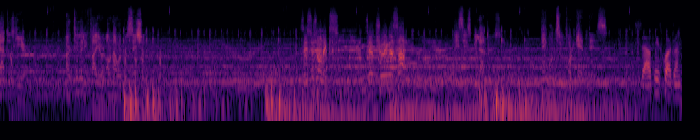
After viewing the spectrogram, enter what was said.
Pilatus here. Artillery fire on our position. This is Onyx. They're chewing us up. This is Pilatus. They won't soon forget this. Southeast quadrant.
